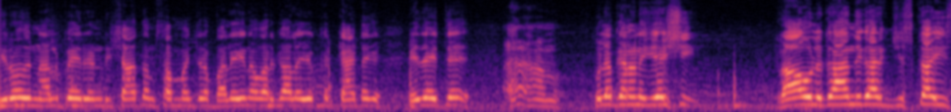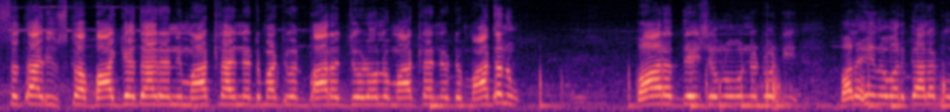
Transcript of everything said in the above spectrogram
ఈరోజు నలభై రెండు శాతం సంబంధించిన బలహీన వర్గాల యొక్క కేటగిరీ ఏదైతే కులగణన చేసి రాహుల్ గాంధీ గారికి జిస్కా ఇస్తదారి ఇసుక భాగ్యదారి అని మాట్లాడినటువంటి భారత్ జోడోలో మాట్లాడినటువంటి మాటను భారతదేశంలో ఉన్నటువంటి బలహీన వర్గాలకు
